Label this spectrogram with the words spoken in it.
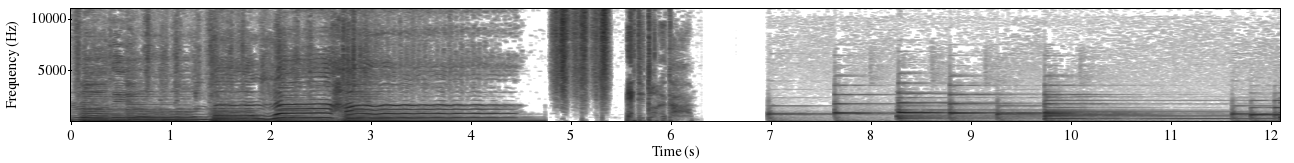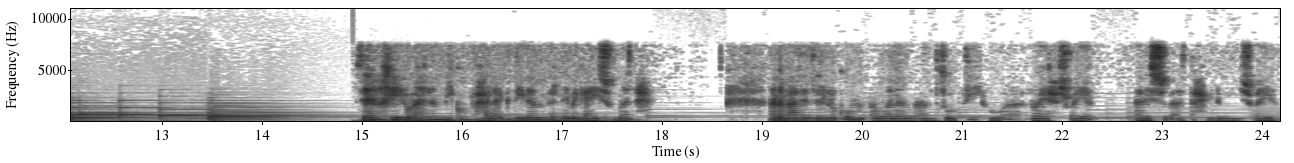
راديو الملاحة. اديتور دعم مساء الخير واهلا بيكم في حلقة جديدة من برنامج عيش وملح. أنا بعتذر لكم اولا عن صوتي هو رايح شوية. معلش بقى استحملوني شوية.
